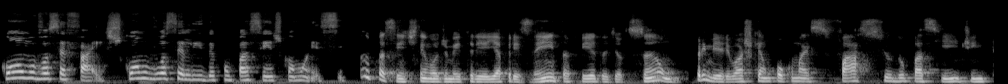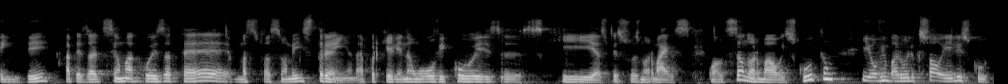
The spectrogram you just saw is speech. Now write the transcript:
como você faz? Como você lida com um paciente como esse? Quando o paciente tem uma audiometria e apresenta perda de audição, primeiro, eu acho que é um pouco mais fácil do paciente entender, apesar de ser uma coisa até uma situação meio estranha, né? Porque ele não ouve coisas que as pessoas normais, com audição normal, escutam e ouve um barulho que só ele escuta.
